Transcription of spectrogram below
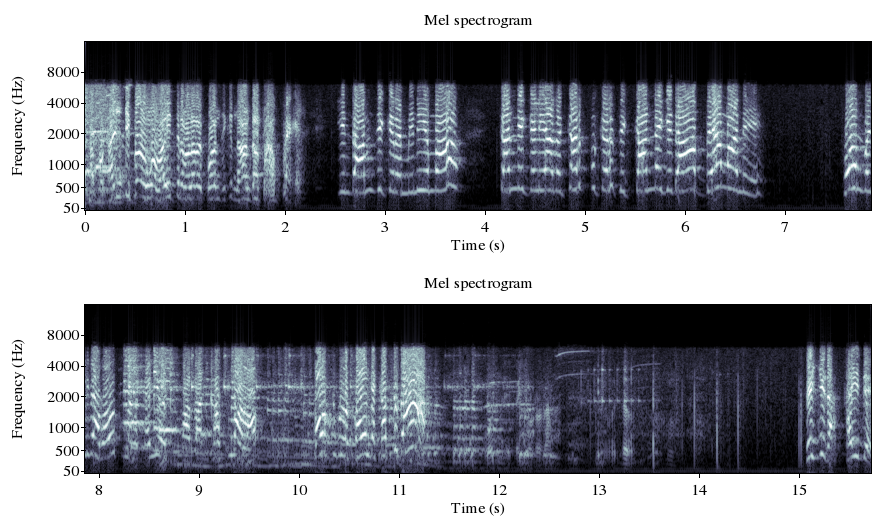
அப்ப கண்டிப்பா உங்க வயித்துல வளர்ற குழந்தைக்கு நான் தான் தகப்பேன் இந்த அம்சிக்கிற மினியமா? கண்ணு கழியாத கற்பு கரசி கண்ணகிடா பேமானி. போன் பண்ணி ரோட்ல கைய வச்சு கத்மாலம் ரோட்டுக்குள்ள குழந்தை கத்துதா வெய்யிடா கைது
